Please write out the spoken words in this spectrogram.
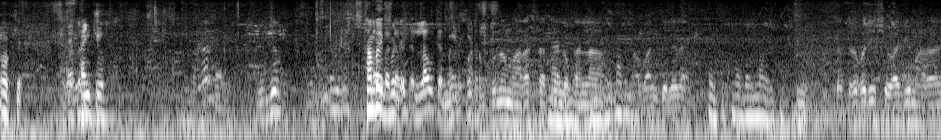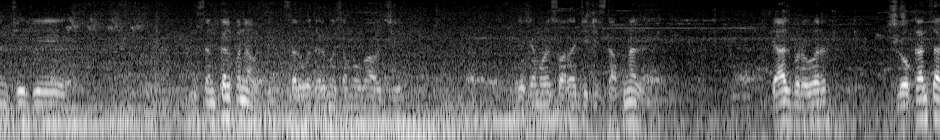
ओके थँक्यू थांबा एक मिनिट. लावू त्यांना संपूर्ण महाराष्ट्रातल्या लोकांना आव्हान केलेलं आहे. छत्रपती शिवाजी महाराजांची जे जी संकल्पना होती सर्व धर्म समभावाची ज्याच्यामुळे स्वराज्याची स्थापना झाली त्याचबरोबर लोकांचा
